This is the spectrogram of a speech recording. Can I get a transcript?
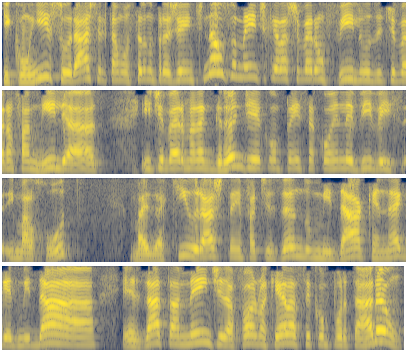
E com isso, Urash está mostrando para a gente não somente que elas tiveram filhos e tiveram famílias e tiveram uma grande recompensa com Levi e Malchut, mas aqui Urash está enfatizando Midah, Keneged Midah, exatamente da forma que elas se comportaram.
